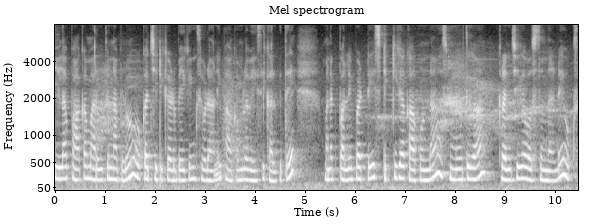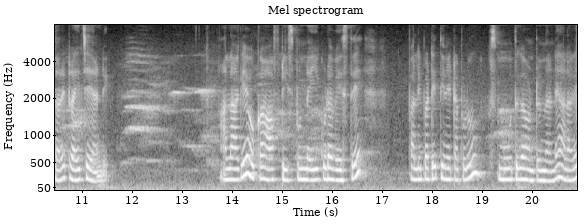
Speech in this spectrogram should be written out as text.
ఇలా పాకం అరుగుతున్నప్పుడు ఒక చిటికెడు బేకింగ్ సోడాని పాకంలో వేసి కలిపితే మనకు పల్లి పట్టి స్టిక్కీగా కాకుండా స్మూత్గా క్రంచీగా వస్తుందండి. ఒకసారి ట్రై చేయండి. అలాగే ఒక హాఫ్ టీ స్పూన్ నెయ్యి కూడా వేస్తే పల్లిపట్టి తినేటప్పుడు స్మూత్గా ఉంటుందండి. అలాగే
